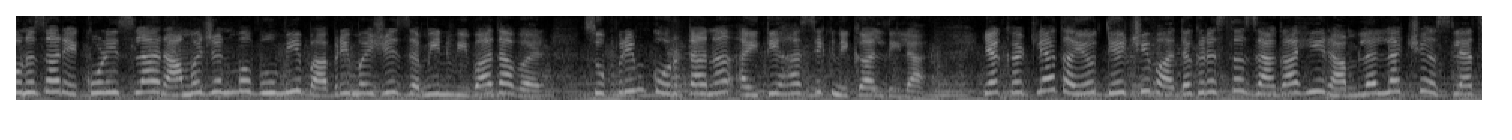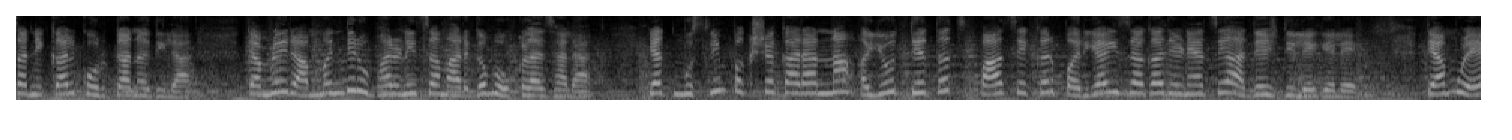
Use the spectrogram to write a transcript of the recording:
दोन हजार एकोणीसला रामजन्मभूमी बाबरी मस्जिद जमीन विवादावर सुप्रीम कोर्टानं ऐतिहासिक निकाल दिला. या खटल्यात अयोध्येची वादग्रस्त जागा ही रामलल्लाची असल्याचा निकाल कोर्टानं दिला. त्यामुळे राम मंदिर उभारणीचा मार्ग मोकळा झाला. यात मुस्लिम पक्षकारांना अयोध्येतच पाच एकर पर्यायी जागा देण्याचे आदेश दिले गेले. त्यामुळे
